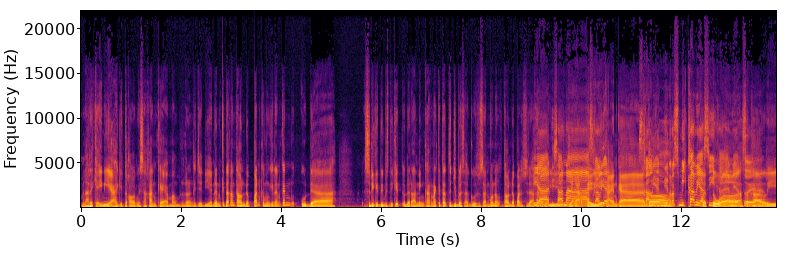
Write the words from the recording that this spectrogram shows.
menarik kayak ini ya gitu kalau misalkan kayak emang beneran kejadian dan kita kan tahun depan kemungkinan kan udah sedikit demi sedikit udah running karena kita 17 Agustusan pun tahun depan sudah akan Iya ada di, di sana Jakarta eh, di sekalian, IKN kan. sekalian Betul. diresmikan ya si Betul IKN itu ya. sekali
